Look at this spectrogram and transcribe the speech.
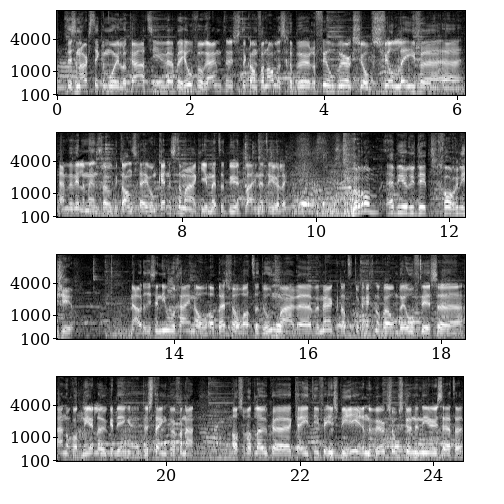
het is een hartstikke mooie locatie. We hebben heel veel ruimtes. Er kan van alles gebeuren. Veel workshops, veel leven. Uh, en we willen mensen ook de kans geven om kennis te maken hier met het buurtplein natuurlijk. Waarom hebben jullie dit georganiseerd? Nou, er is in Nieuwegein al, al best wel wat te doen, maar uh, we merken dat er toch echt nog wel een behoefte is uh, aan nog wat meer leuke dingen. Dus denken we van nou, als we wat leuke, creatieve, inspirerende workshops kunnen neerzetten,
